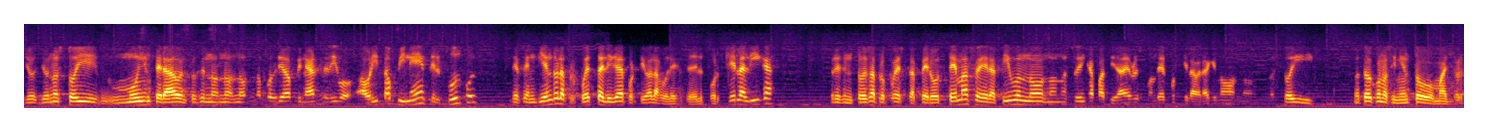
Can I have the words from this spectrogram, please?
yo, yo no estoy muy enterado, entonces no, no, no, no podría opinar. Te digo, ahorita opiné del fútbol defendiendo la propuesta de Liga Deportiva La Jolense, del por qué la liga presentó esa propuesta, pero temas federativos no, no, no estoy en capacidad de responder porque la verdad que no, no, estoy, no tengo conocimiento mayor.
